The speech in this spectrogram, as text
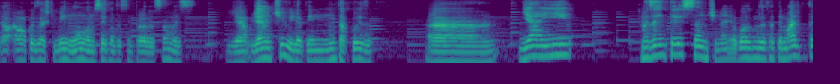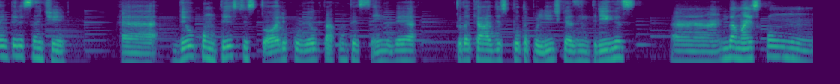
é é uma coisa acho que bem longa, não sei quantas temporadas são, mas já, já é antigo, já tem muita coisa. Ah, e aí. Mas é interessante, né? Eu gosto muito dessa temática, então é interessante ah, ver o contexto histórico, ver o que está acontecendo, ver a- toda aquela disputa política, as intrigas. Ah, ainda mais com,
